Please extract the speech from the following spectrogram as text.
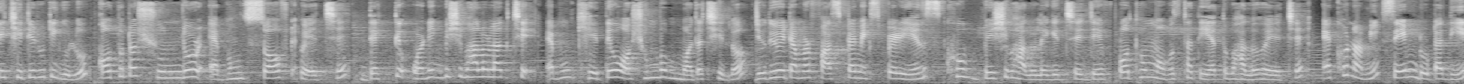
এই ছিটি রুটিগুলো কতটা সুন্দর এবং সফট হয়েছে। দেখতে অনেক বেশি ভালো লাগছে এবং খেতেও অসম্ভব মজা ছিল। যদিও এটা আমার ফার্স্ট টাইম এক্সপেরিয়েন্স খুব বেশি ভালো লেগেছে যে প্রথম অবস্থাতেই এত ভালো হয়েছে। এখন আমি সেম ডোটা দিয়ে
